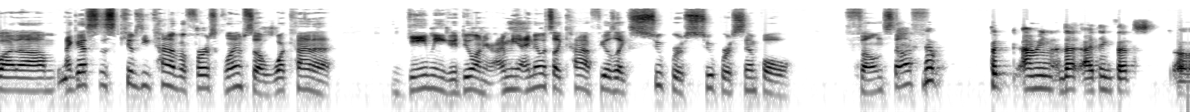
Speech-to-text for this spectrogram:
but um, I guess this gives you kind of a first glimpse of what kind of gaming you could do on here. I mean, I know it's like kind of feels like super super simple phone stuff. No, but I mean that I think that's. Uh,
